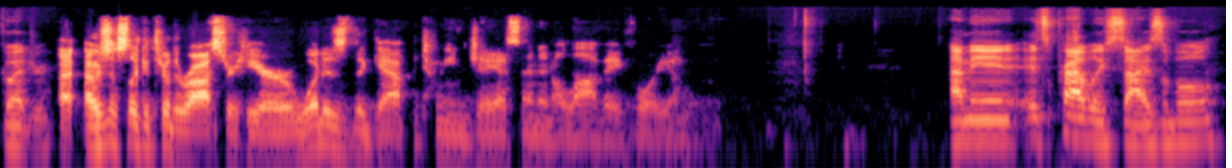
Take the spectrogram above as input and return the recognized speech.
go ahead, Drew. I, I, was just looking through the roster here. What is the gap between JSN and Olave for you? I mean, it's probably sizable.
